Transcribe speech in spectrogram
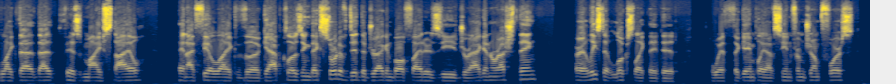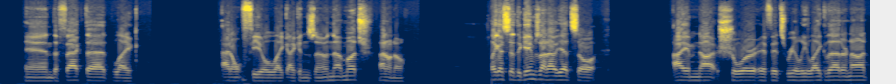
like that. That is my style, and I feel like the gap closing. They sort of did the Dragon Ball FighterZ Dragon Rush thing, or at least it looks like they did, with the gameplay I've seen from Jump Force, and the fact that like. I don't feel like I can zone that much. I don't know like I said, the game's not out yet, so I am not sure if it's really like that or not.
